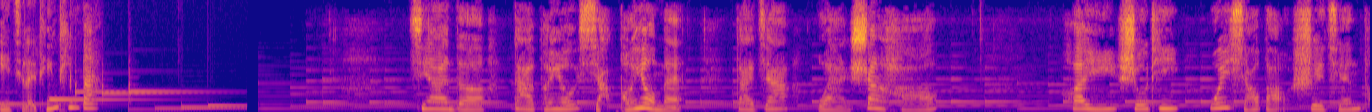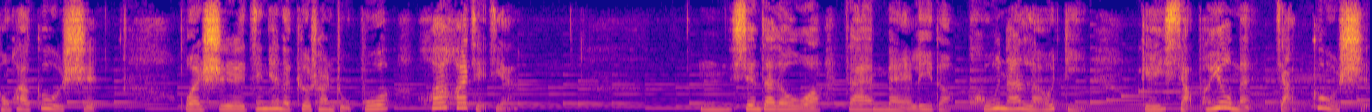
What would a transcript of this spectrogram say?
一起来听听吧。亲爱的，大朋友、小朋友们，大家晚上好！欢迎收听微小宝睡前童话故事，我是今天的客串主播花花姐姐。嗯，现在的我在美丽的湖南娄底，给小朋友们讲故事。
